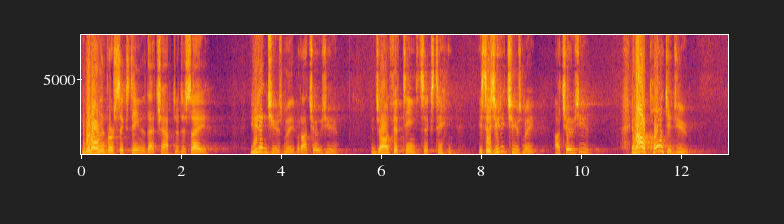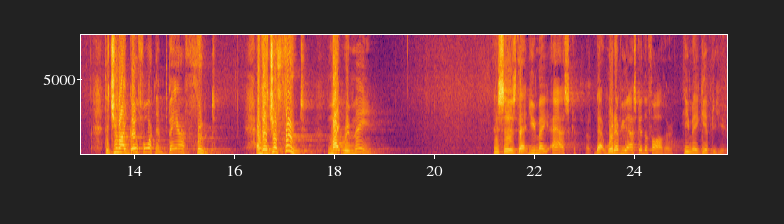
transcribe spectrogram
He went on in verse 16 of that chapter to say, You didn't choose me, but I chose you. In John 15, 16, he says, You didn't choose me, I chose you. And I appointed you that you might go forth and bear fruit, and that your fruit might remain. And it says that you may ask, that whatever you ask of the Father, He may give to you.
